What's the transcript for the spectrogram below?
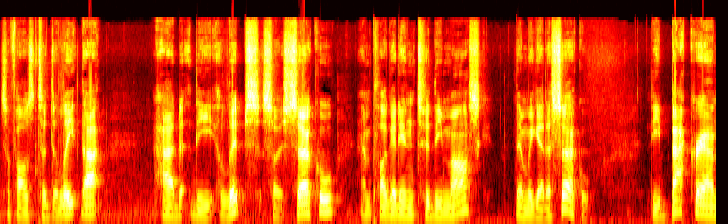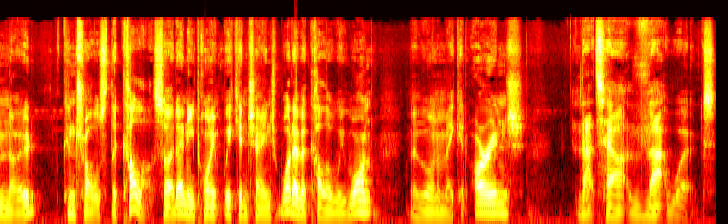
so if I was to delete that add the ellipse, so circle, and plug it into the mask, then we get a circle. The background node controls the color. So at any point, we can change whatever color we want. Maybe we want to make it orange. That's how that works.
